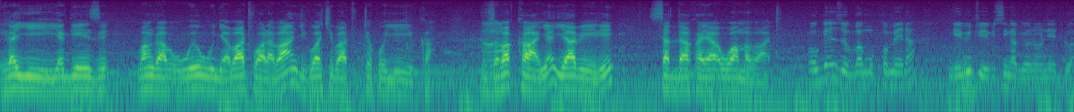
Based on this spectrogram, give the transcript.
era ye yagenze kubanga weewuunya abaatwala bangi lwaki batutteko ye yekka? Ndowooza Ah. bakkaanya yabeere saddaaka ya- w'amabaati ogenza ova mu kkomera ng'ebintu ebisinga byononeddwa.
